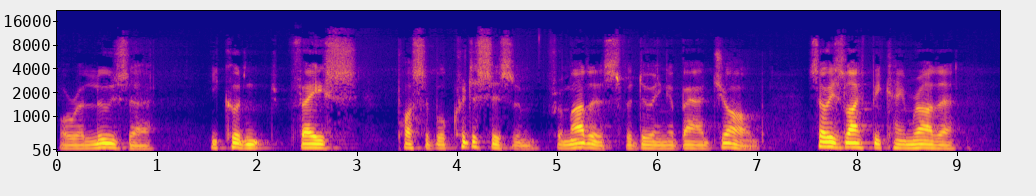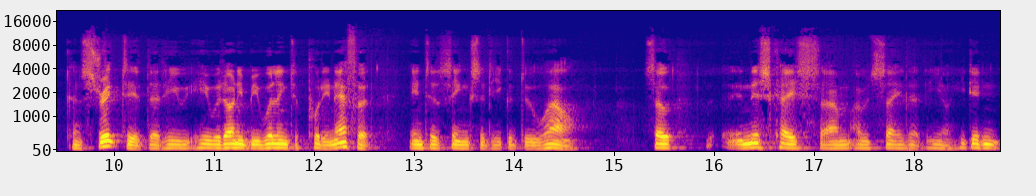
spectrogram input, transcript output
or a loser. He couldn't face possible criticism from others for doing a bad job. So his life became rather constricted, that he, he would only be willing to put in effort into things that he could do well. So, in this case, um, I would say that you know he didn't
